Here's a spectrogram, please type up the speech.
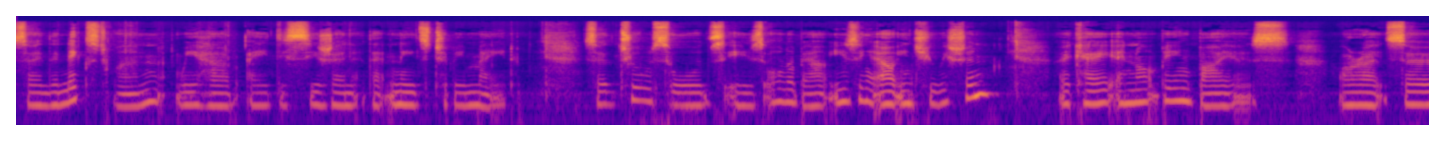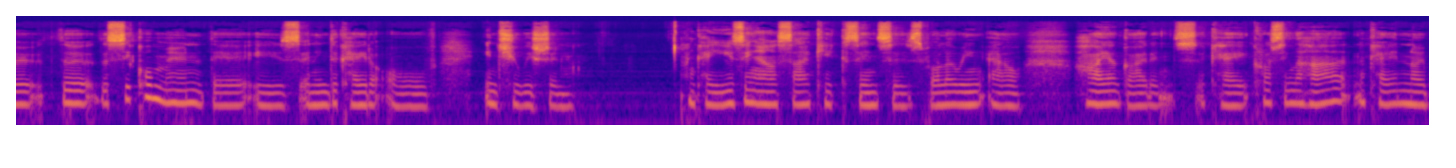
So in the next one, we have a decision that needs to be made. So the Two of Swords is all about using our intuition, okay, and not being biased. All right, so the the sickle moon there is an indicator of intuition. Okay, using our psychic senses, following our higher guidance. Okay, crossing the heart. Okay, no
